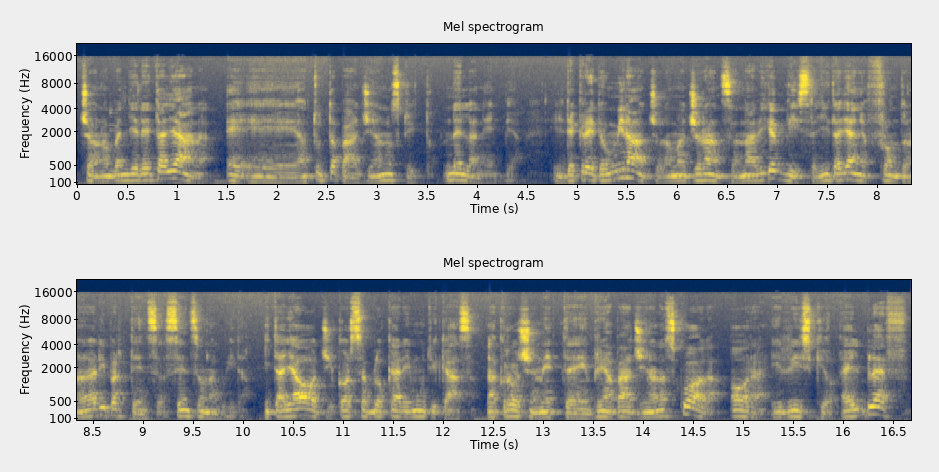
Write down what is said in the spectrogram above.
c'è una bandiera italiana e, e a tutta pagina hanno scritto Nella nebbia. Il decreto è un miraggio, la maggioranza naviga a vista, gli italiani affrontano la ripartenza senza una guida. Italia oggi, corsa a bloccare i mutui casa. La Croce mette in prima pagina la scuola, ora il rischio è il blef,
